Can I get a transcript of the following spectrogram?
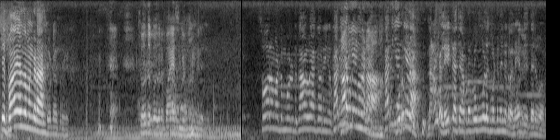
ஏய் பாயாசம் எங்கடா போட்டா அப்புறம் சோத்தை போதுன பாயாசம் சோறை மட்டும் போட்டுட்டு காவல் காக்க வரீங்க கறி எங்கடா? கறி நாங்கள் லேட்டாக சாப்பிட அப்புறம் உங்களுக்கு மட்டுமே நின்றா நேரத்தை தருவோம்.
